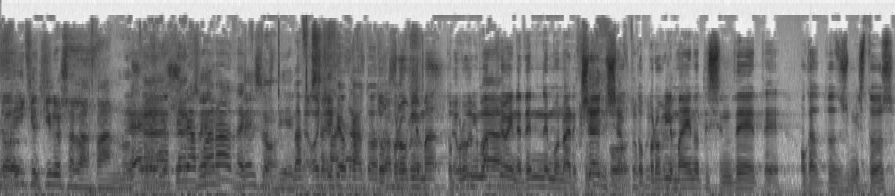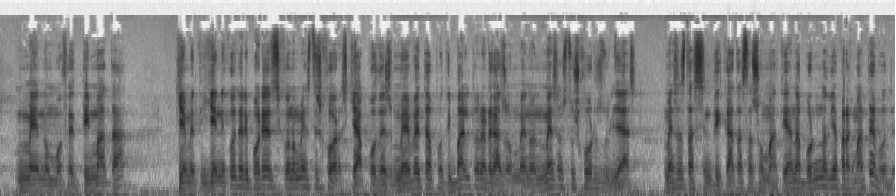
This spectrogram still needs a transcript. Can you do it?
του 2014. και ο κύριος Αλαθάνο. Έλεγε ότι είναι απαράδεκτο να αυξηθεί ο κατώτατος. Το πρόβλημα ποιο είναι, δεν είναι μόνο αριθμητικό. Το πρόβλημα είναι ότι συνδέεται ο κατώτατος μισθός με νομοθετήματα και με τη γενικότερη πορεία της οικονομίας της χώρας. Και αποδεσμεύεται από την πάλη των εργαζομένων μέσα στους χώρους δουλειάς, μέσα στα συνδικάτα, στα σωματεία, να μπορούν να διαπραγματεύονται.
